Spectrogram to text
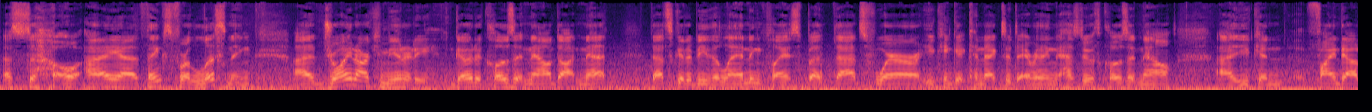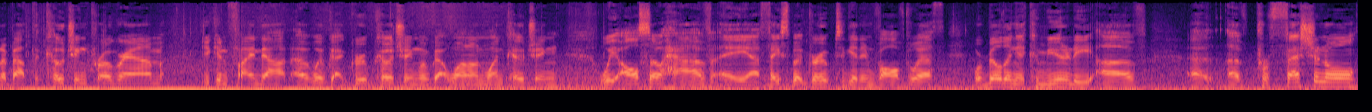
Uh, so I uh, thanks for listening. Uh, join our community. Go to closeitnow.net. That's going to be the landing place, but that's where you can get connected to everything that has to do with Close It Now. Uh, you can find out about the coaching program. You can find out uh, we've got group coaching, we've got one on one coaching. We also have a, uh, Facebook group to get involved with. We're building a community of, uh, of professional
